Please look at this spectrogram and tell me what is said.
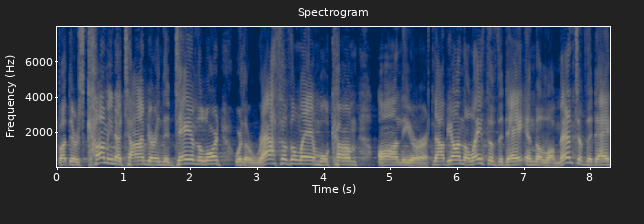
but there's coming a time during the day of the Lord where the wrath of the Lamb will come on the earth. Now, beyond the length of the day and the lament of the day,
